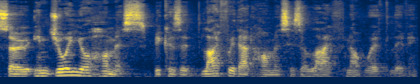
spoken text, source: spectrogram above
So enjoy your hummus because a life without hummus is a life not worth living.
